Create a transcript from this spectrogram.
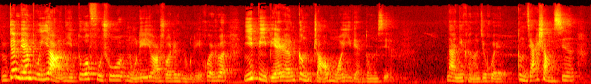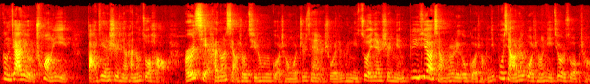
你跟别人不一样，你多付出努力，又要说这努力，或者说你比别人更着魔一点东西，那你可能就会更加上心，更加的有创意，把这件事情还能做好，而且还能享受其中的过程。我之前也说，就是你做一件事情，必须要享受这个过程，你不享受这个过程，你就是做不成。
